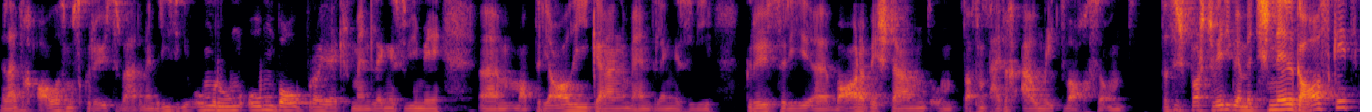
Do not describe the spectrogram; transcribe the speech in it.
weil einfach alles muss grösser werden. Wir haben riesige Umraum, Umbauprojekte, wir haben länger wie mehr ähm, Materialeingänge, wir haben länger wie größere äh, Warenbestände und das muss einfach auch mitwachsen. Und das ist fast schwierig, wenn man schnell Gas gibt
